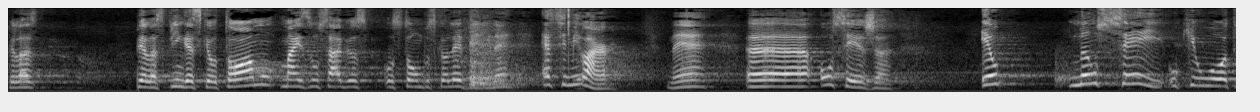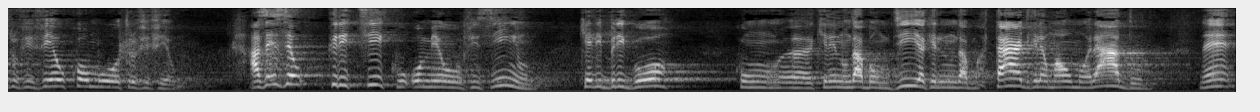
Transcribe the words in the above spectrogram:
pelas, pelas pingas que eu tomo, mas não sabe os, os tombos que eu levei, né? É similar, né? Uh, ou seja, eu não sei o que o outro viveu, como o outro viveu. Às vezes eu critico o meu vizinho que ele brigou com uh, que ele não dá bom dia, que ele não dá boa tarde, que ele é um mal-humorado, né?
